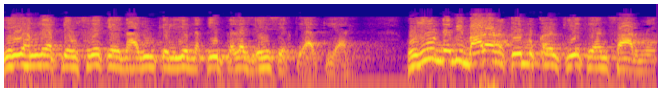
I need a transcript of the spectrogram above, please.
यही हमने अपने उसरे के नाजुम के लिए नकीब कलश यहीं से इख्तियार किया है। हजूर ने भी बारह नकीब मुकर किए थे अंसार में।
